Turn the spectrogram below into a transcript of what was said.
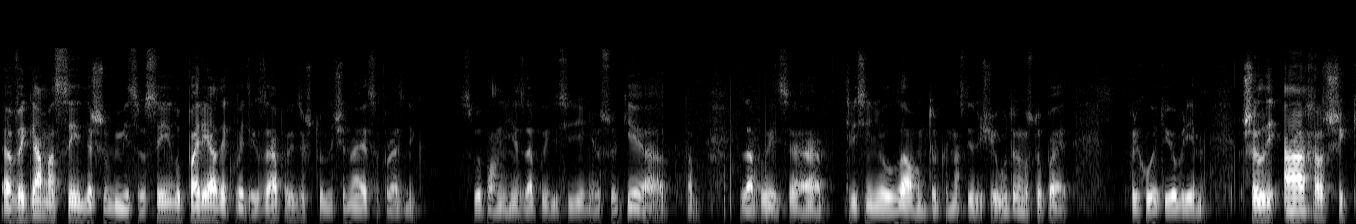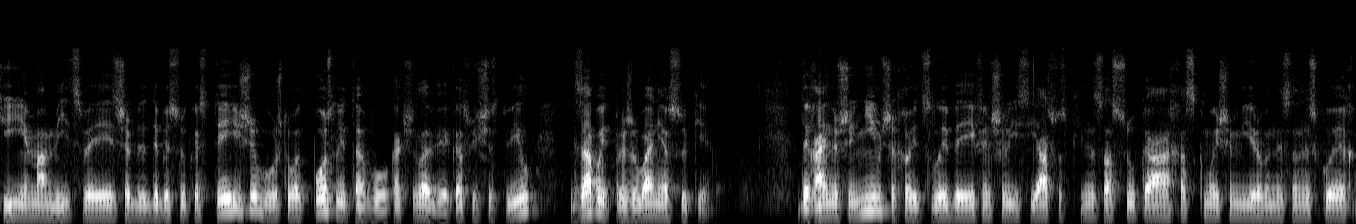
вегама сейдаш в митсвасейлу, порядок в этих заповедях, что начинается праздник с выполнения заповеди сидения в суке, а там заповедь трясения улавом только на следующее утро наступает – приходит ее время. Шели ахар шикиема митсвей шебдебесука стейшеву, что вот после того, как человек осуществил заповедь проживания в суке. Дыхайнуши ним шахоит слой бейфен шелис яшус пхинаса сука ахас к мойши мированный санескоях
